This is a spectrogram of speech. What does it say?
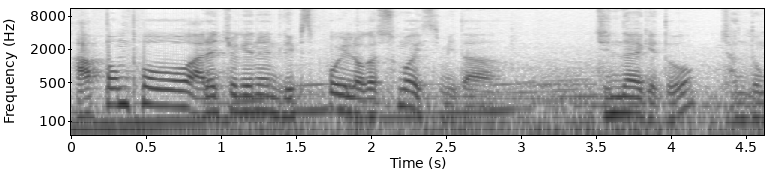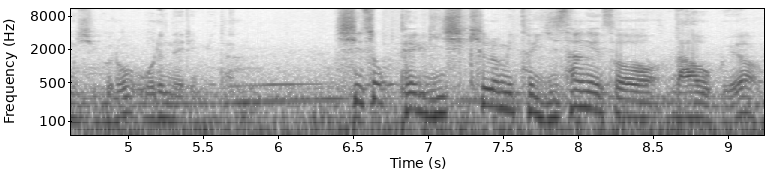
앞범퍼 아래쪽에는 립 스포일러가 숨어 있습니다. 뒷날개도 전동식으로 오르내립니다. 시속 120km 이상에서 나오고요.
